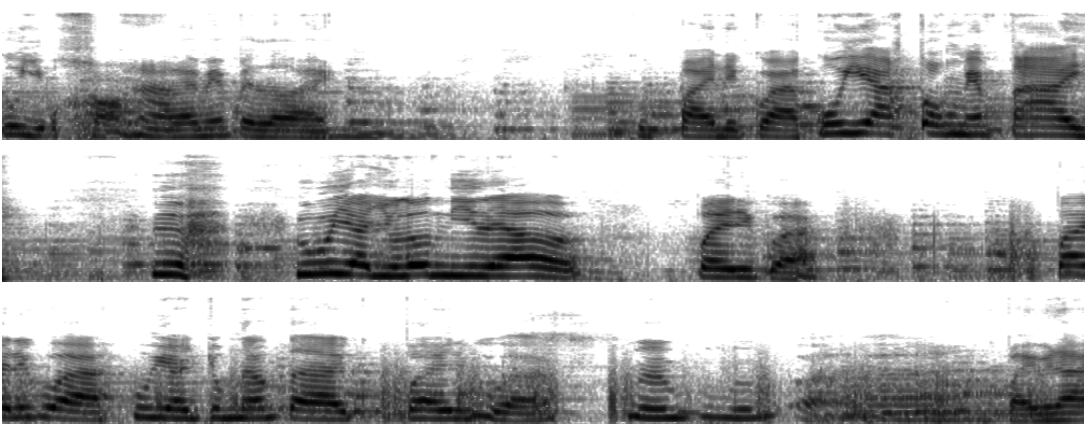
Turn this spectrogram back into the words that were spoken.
กูหยิบของหาอะไรไม่เป็นเลย กูไปดีกว่า กูอยากตรงแมปตายกูไม่อยากอยู่โลกนี้แล้ว ไปดีกว่า ไปดีกว่า กูอยากจมน้ำตาย กูไปดีกว่าไม่อ่าไปไม่ได้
